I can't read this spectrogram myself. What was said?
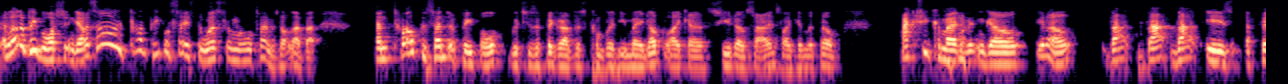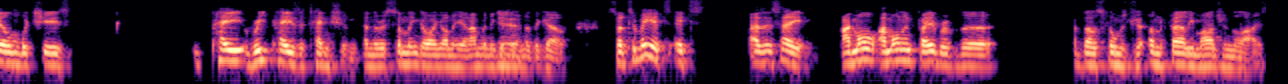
a lot of people watch it and go oh god people say it's the worst film of all time. It's not that bad. And 12% of people which is a figure i've just completely made up like a pseudoscience like in the film actually come out of it and go you know that that that is a film which is pay repays attention and there is something going on here and i'm going to give Yeah. it another go. So to me it's it's as i say i'm all i'm all in favor of the of those films which are unfairly marginalized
